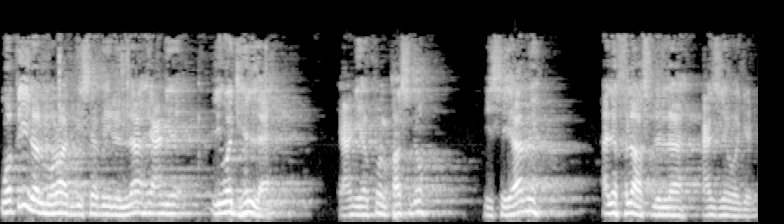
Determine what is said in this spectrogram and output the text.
وقيل المراد بسبيل الله يعني لوجه الله يعني يكون قصده بصيامه الإخلاص لله عز وجل.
